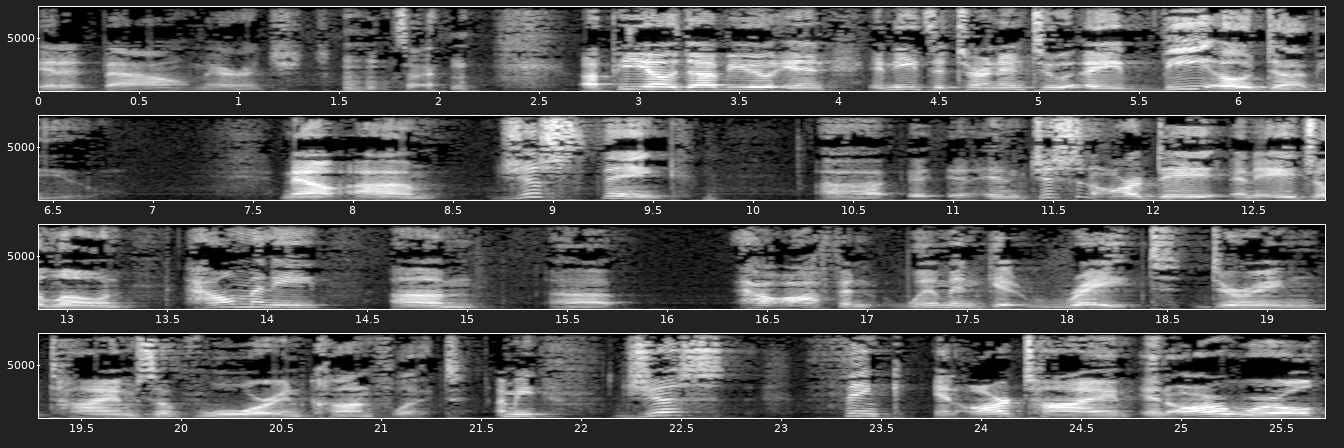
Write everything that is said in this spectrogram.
Get it? Vow, marriage. Sorry. A POW, and it needs to turn into a VOW. Now, um, just think, uh, in, in, just in our day and age alone, how many, um, uh, how often women get raped during times of war and conflict. I mean, just think in our time, in our world,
